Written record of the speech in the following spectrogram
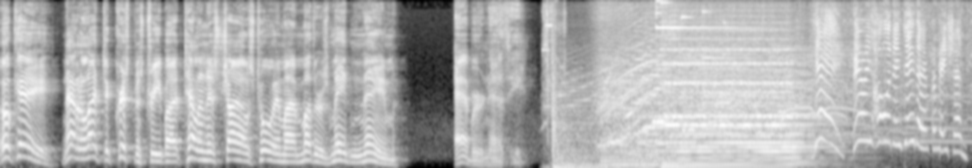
Okay, now to light the Christmas tree by telling this child's toy my mother's maiden name, Abernathy. Yay! Very holiday data information!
